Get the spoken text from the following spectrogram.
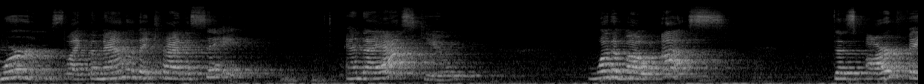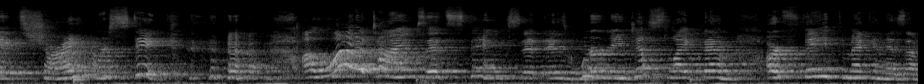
worms, like the manna they try to save. And I ask you, what about us? Does our faith shine or stink? a lot of times it stinks, it is wormy, just like them. Our faith mechanism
